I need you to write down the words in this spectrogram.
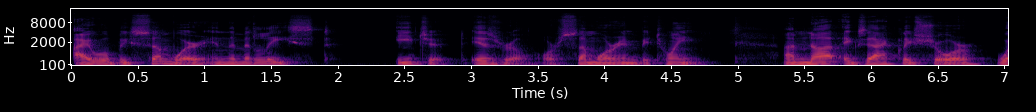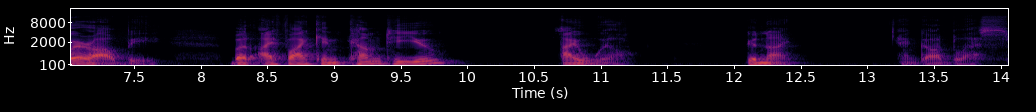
I will be somewhere in the Middle East, Egypt, Israel, or somewhere in between. I'm not exactly sure where I'll be, but if I can come to you, I will. Good night, and God bless.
